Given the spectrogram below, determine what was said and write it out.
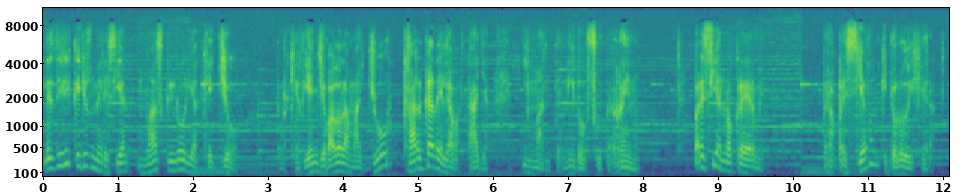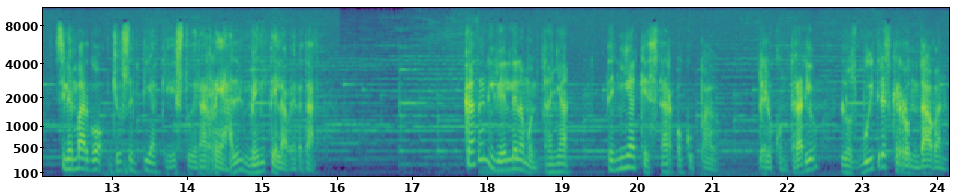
Les dije que ellos merecían más gloria que yo, porque habían llevado la mayor carga de la batalla y mantenido su terreno. Parecían no creerme, pero apreciaban que yo lo dijera. Sin embargo, yo sentía que esto era realmente la verdad. Cada nivel de la montaña tenía que estar ocupado. De lo contrario, los buitres que rondaban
